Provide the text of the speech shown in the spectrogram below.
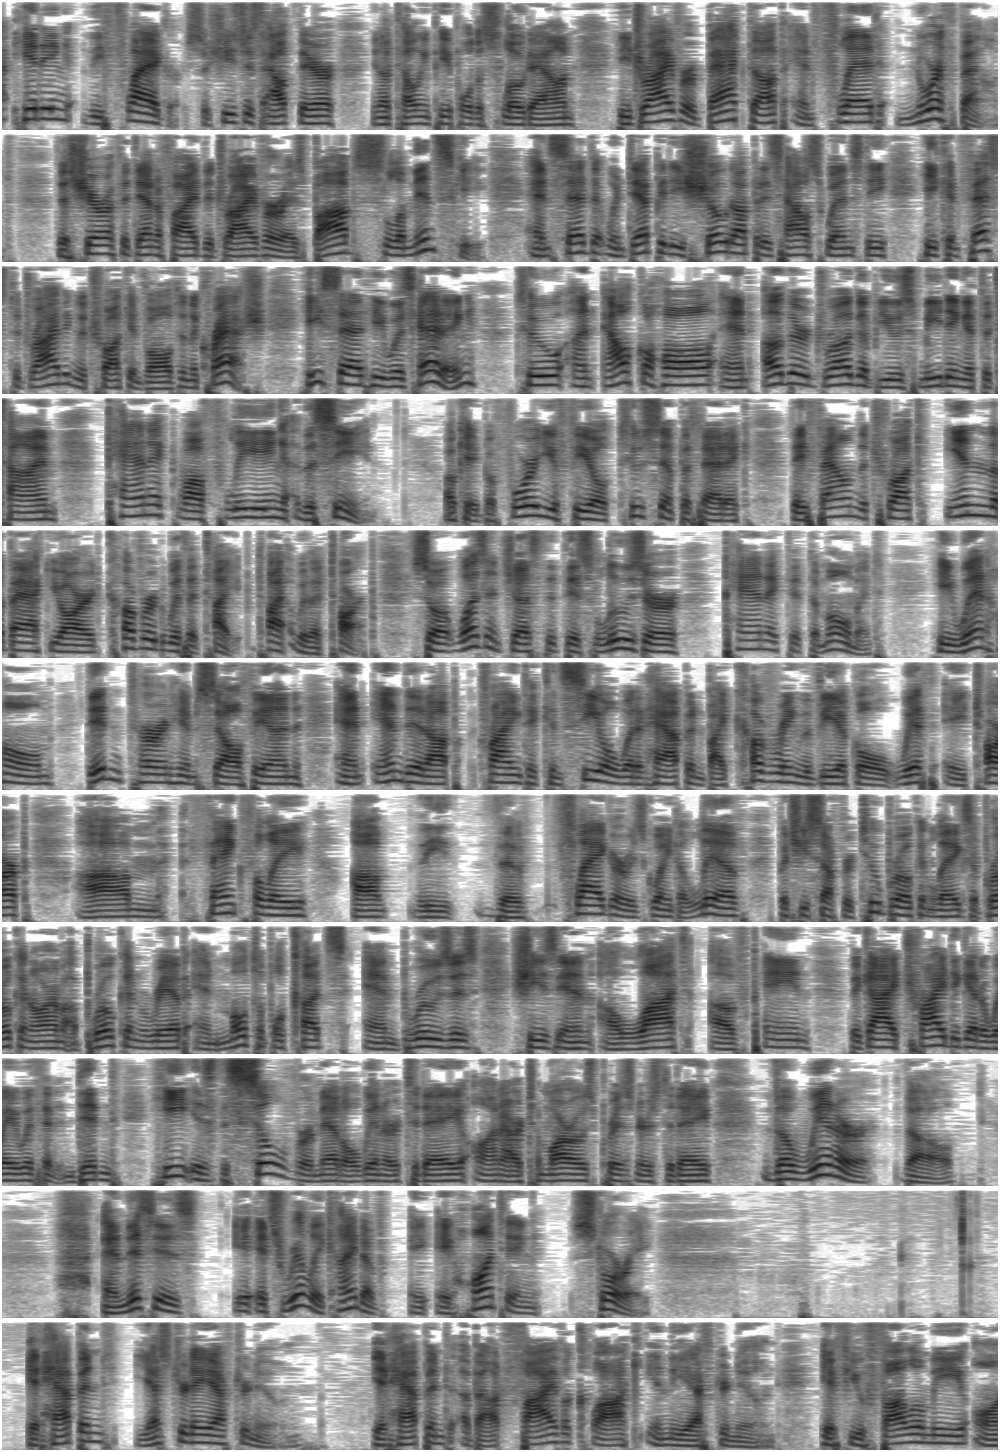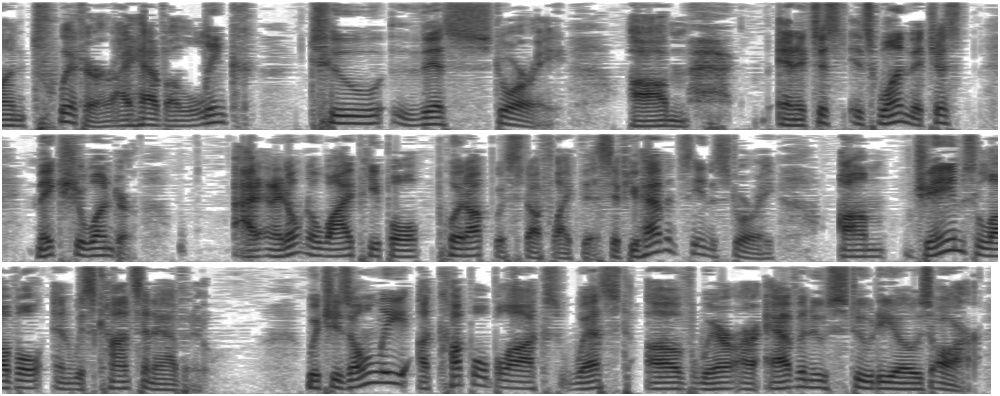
hitting the flagger. So she's just out there, you know, telling people to slow down. The driver backed up and fled northbound. The sheriff identified the driver as Bob Slaminski and said that when deputies showed up at his house Wednesday, he confessed to driving the truck involved in the crash. He said he was heading to an alcohol and other drug abuse meeting at the time, panicked while fleeing the scene. Okay, before you feel too sympathetic, they found the truck in the backyard covered with a type, with a tarp. So it wasn't just that this loser panicked at the moment. He went home, didn't turn himself in, and ended up trying to conceal what had happened by covering the vehicle with a tarp. Um, thankfully, uh, the the flagger is going to live, but she suffered two broken legs, a broken arm, a broken rib, and multiple cuts and bruises. She's in a lot of pain. The guy tried to get away with it and didn't. He is the silver medal winner today on our Tomorrow's Prisoners Today. The winner though, and this is, it's really kind of a, a haunting story. It happened yesterday afternoon. It happened about 5 o'clock in the afternoon. If you follow me on Twitter, I have a link to this story. Um, and it's just, it's one that just makes you wonder. I, and I don't know why people put up with stuff like this. If you haven't seen the story, um, James Lovell and Wisconsin Avenue, which is only a couple blocks west of where our Avenue studios are.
